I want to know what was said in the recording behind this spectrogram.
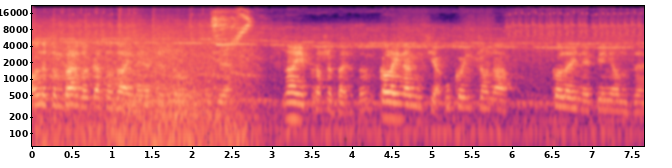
One są bardzo kasodajne, jak zresztą mówię. No i proszę bardzo, kolejna misja ukończona, kolejne pieniądze.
